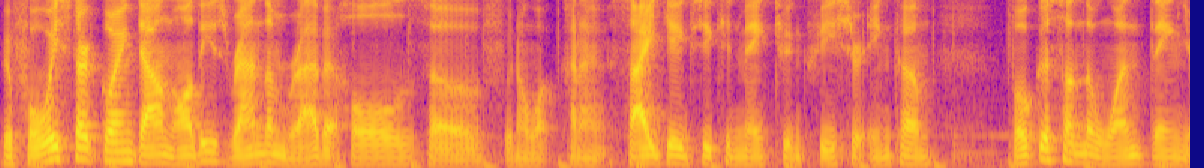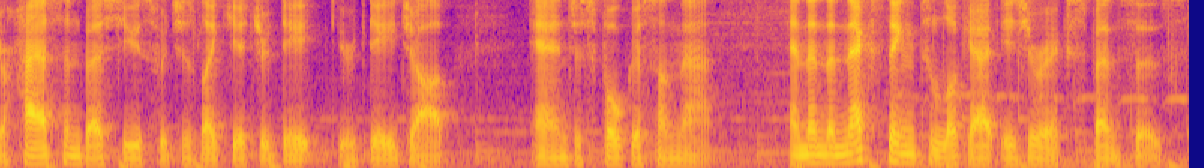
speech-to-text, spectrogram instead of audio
Before we start going down all these random rabbit holes of you know what kind of side gigs you can make to increase your income, focus on the one thing, your highest and best use, which is like get your day your day job, and just focus on that. And then the next thing to look at is your expenses.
